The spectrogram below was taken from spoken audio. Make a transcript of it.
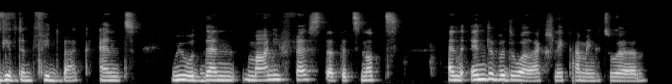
give them feedback. And we would then manifest that it's not an individual actually coming to a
